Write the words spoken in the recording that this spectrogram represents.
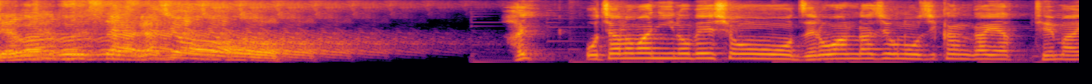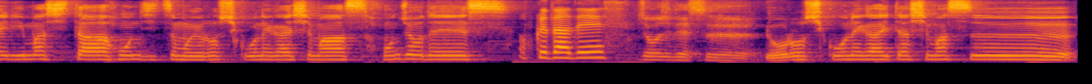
ゼロワンブースターラジオはい。お茶の間にイノベーションをゼロワンラジオのお時間がやってまいりました。本日もよろしくお願いします。本庄です。奥田です。ジョージです。よろしくお願いいたします。今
